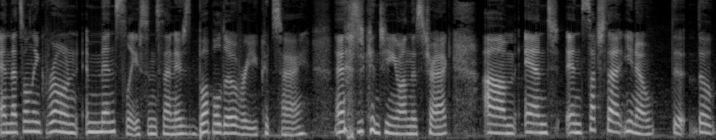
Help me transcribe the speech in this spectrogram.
and that's only grown immensely since then. It has bubbled over, you could say, to continue on this track, um, and and such that you know the the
